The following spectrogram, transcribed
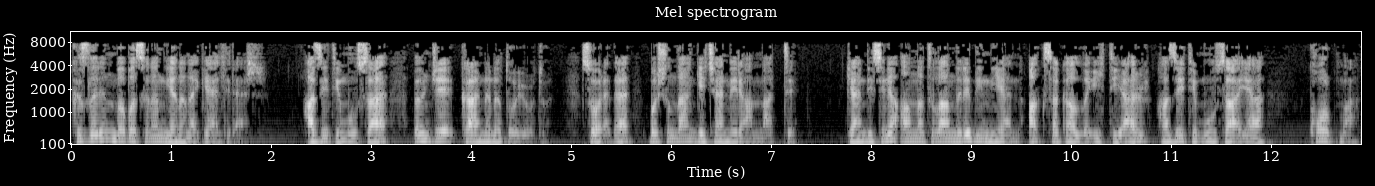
Kızların babasının yanına geldiler. Hazreti Musa önce karnını doyurdu. Sonra da başından geçenleri anlattı. Kendisine anlatılanları dinleyen aksakallı ihtiyar Hazreti Musa'ya korkma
